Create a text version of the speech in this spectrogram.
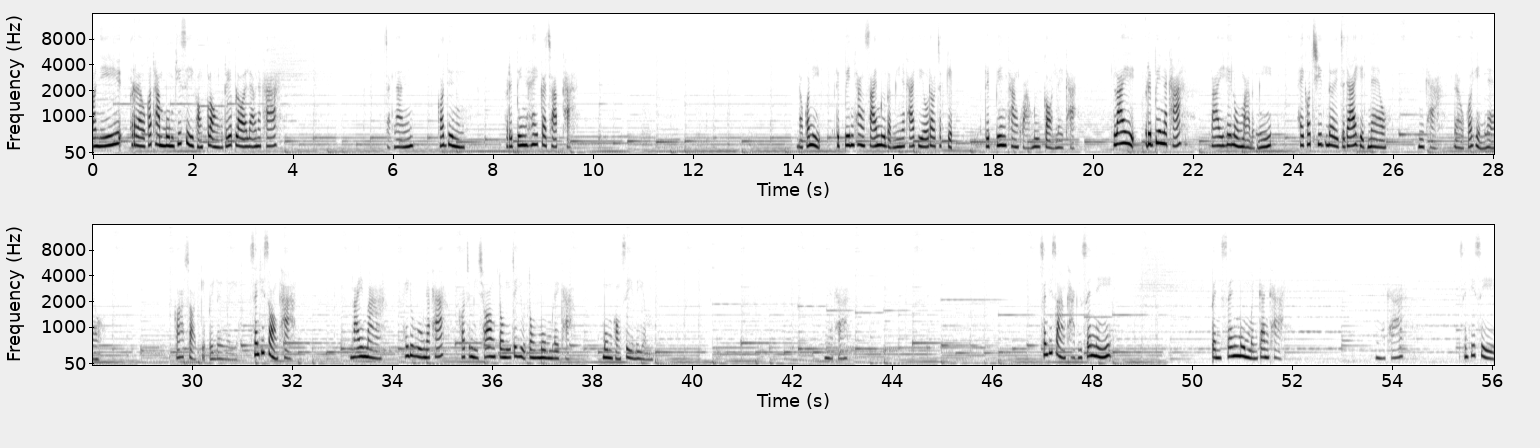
ตอนนี้เราก็ทำมุมที่ 4 ของกล่องเรียบร้อยแล้วนะคะ จากนั้นก็ดึงริบบิ้นให้กระชับค่ะ เราก็หนีบริบบิ้นทางซ้ายมือแบบนี้นะคะ เดี๋ยวเราจะเก็บริบบิ้นทางขวามือก่อนเลยค่ะ ไล่ริบบิ้นนะคะ ไล่ให้ลงมาแบบนี้ ให้เขาชิดเลยจะได้เห็นแนว นี่ค่ะ เราก็เห็นแนว ก็สอดเก็บไปเลย เส้นที่ 2 ค่ะ ไล่มาให้ดูนะคะเขาจะมีช่องตรงนี้จะอยู่ตรงมุมเลยค่ะ มุมของสี่เหลี่ยมนี่นะคะเส้นที่ 3 ค่ะคือเส้นนี้ เป็นเส้นมุมเหมือนกันค่ะนี่นะคะ เส้นที่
